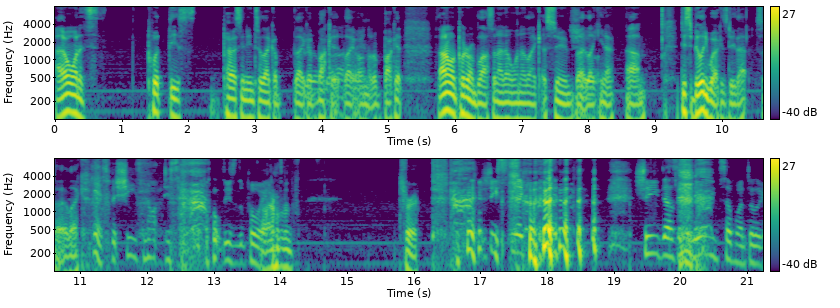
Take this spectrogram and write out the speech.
I don't want to put this person into like a like a bucket, blast, like yeah. or not a bucket. I don't want to put her on blast, and I don't want to like assume, but like you know, um, disability workers do that. So like, Yes, but she's not disabled. is the point. true. she's like, she doesn't need someone to look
